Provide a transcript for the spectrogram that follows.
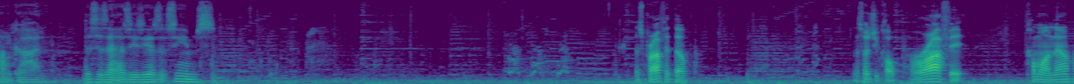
Oh god. This isn't as easy as it seems. That's profit, though. That's what you call profit. Come on now.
